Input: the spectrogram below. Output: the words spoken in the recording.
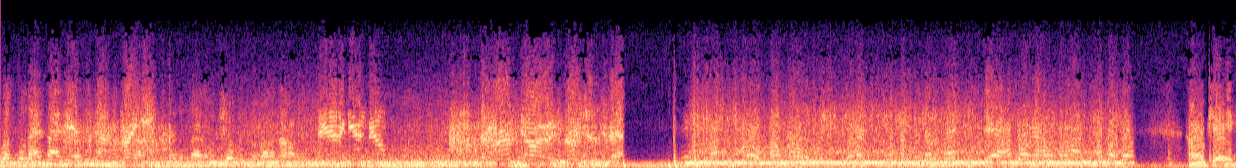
Will, will that side be open now? Frankie. The other side will be open for about an hour. Say that again, Bill. The first car is cushion scrap. Yeah, I'm going out. I'm going out. Okay.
